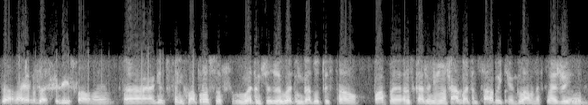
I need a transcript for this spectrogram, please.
Да, наверное, да, Фили и Слава, наверное. А, один последних вопросов. В этом, в этом году ты стал папой. Расскажи немножко об этом событии, главное в твоей жизни.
